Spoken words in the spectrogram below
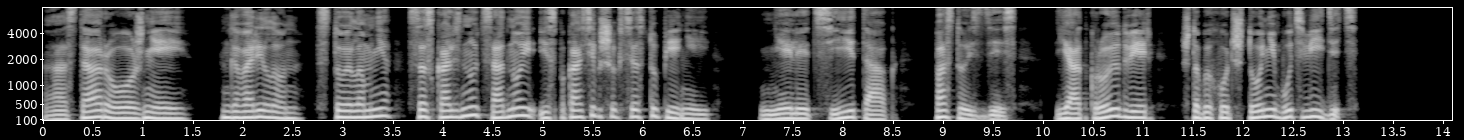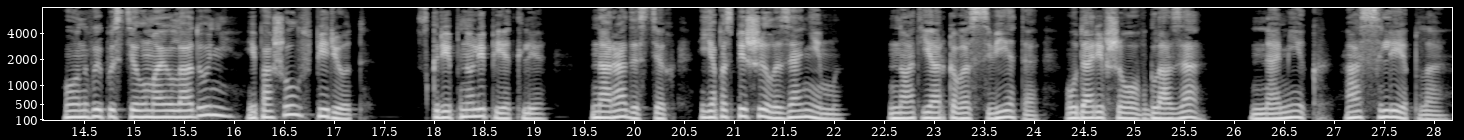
«Осторожней», — говорил он, стоило мне соскользнуть с одной из покосившихся ступеней. «Не лети так. Постой здесь. Я открою дверь, чтобы хоть что-нибудь видеть». Он выпустил мою ладонь и пошел вперед. Скрипнули петли. На радостях я поспешила за ним, но от яркого света, ударившего в глаза, на миг ослепла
